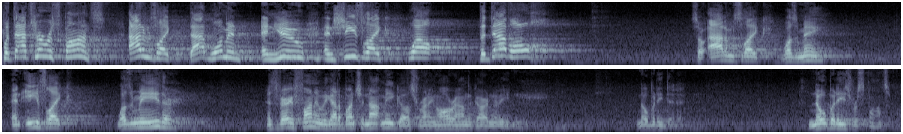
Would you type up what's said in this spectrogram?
But that's her response. Adam's like, that woman and you, and she's like, well, the devil. So Adam's like, wasn't me. And Eve's like, wasn't me either. It's very funny. We got a bunch of not me ghosts running all around the Garden of Eden. Nobody did it. Nobody's responsible.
